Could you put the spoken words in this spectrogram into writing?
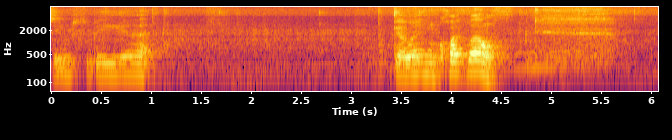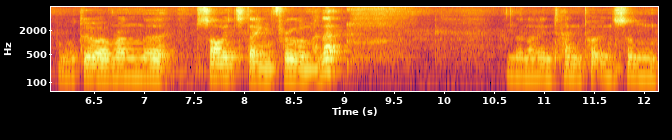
Seems to be uh, going quite well. I'll do, I'll run the sides down through a minute. And then I intend putting some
